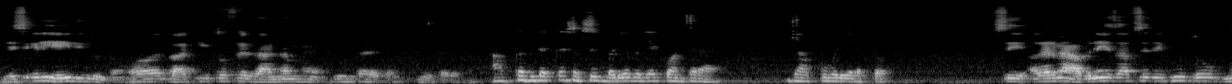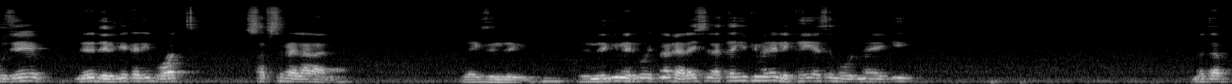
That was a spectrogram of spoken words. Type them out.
बेसिकली यही दिन ढूंढता हूँ और बाकी तो फिर रैंडम में ढूंढता रहता हूँ ढूंढता रहता हूँ। आपका अभी तक का सबसे बढ़िया प्रोजेक्ट कौन सा रहा है जो आपको बढ़िया लगता हो? सी अगर मैं अपने हिसाब से देखूँ तो मुझे मेरे दिल के करीब बहुत सबसे पहला गाना है लाइक ज़िंदगी। ज़िंदगी मेरे को इतना प्यारा इसलिए लगता है क्योंकि मैंने लिखा ही ऐसे मूड में है कि मतलब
